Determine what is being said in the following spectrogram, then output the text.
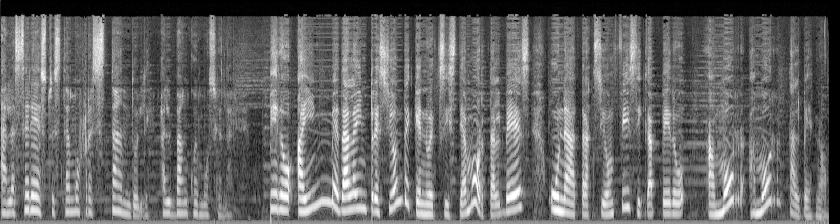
al hacer esto estamos restándole al banco emocional. Pero ahí me da la impresión de que no existe amor, tal vez una atracción física, pero amor, amor, tal vez no.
